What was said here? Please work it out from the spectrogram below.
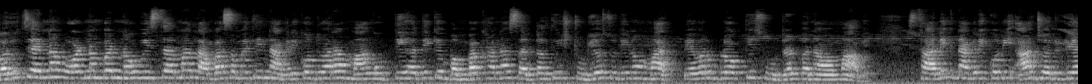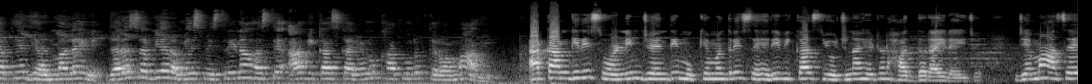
ભરૂચ શહેરના વોર્ડ નંબર નવ વિસ્તારમાં લાંબા સમયથી નાગરિકો દ્વારા માંગ ઉઠતી હતી કે બંબાખાના સર્કલથી સ્ટુડિયો સુધીનો માર્ગ પેવર બ્લોકથી સુદૃઢ બનાવવામાં આવે. સ્થાનિક નાગરિકોની આ જરૂરિયાતને ધ્યાનમાં લઈને ધારાસભ્ય રમેશ મિસ્ત્રીના હસ્તે આ વિકાસ કાર્યોનું ખાતમુહૂર્ત કરવામાં આવ્યું. આ કામગીરી સ્વર્ણિમ જયંતિ મુખ્યમંત્રી શહેરી વિકાસ યોજના હેઠળ હાથ ધરાઈ રહી છે, જેમાં આશરે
